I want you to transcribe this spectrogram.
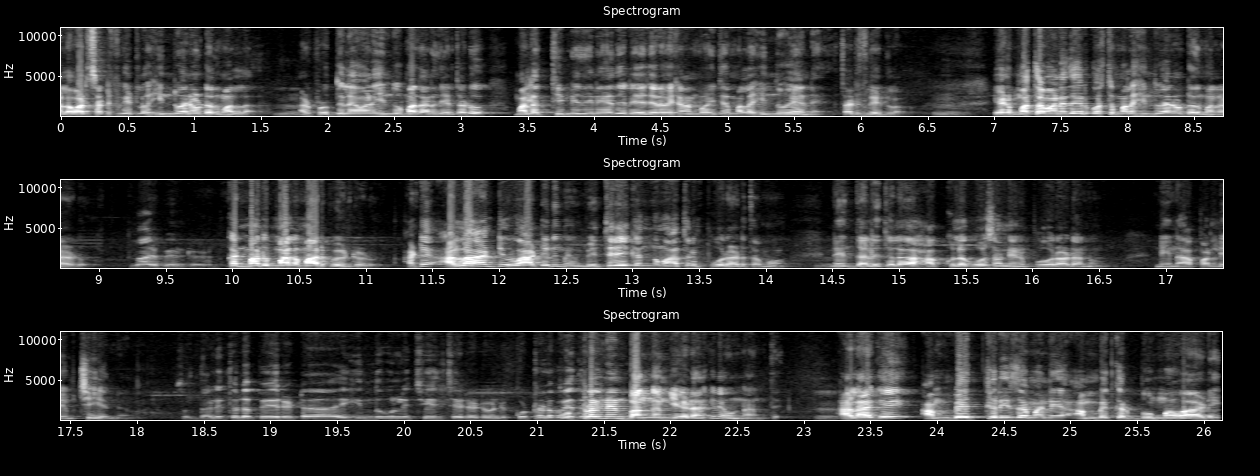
మళ్ళీ వాడి సర్టిఫికేట్లో హిందూ అని ఉంటుంది మళ్ళీ. వాడు పొద్దున ఏమైనా హిందూ మతాన్ని తిడతాడు మళ్ళీ తిండి తినేది రిజర్వేషన్ అనుభవించేది మళ్ళీ హిందూ అనే సర్టిఫికేట్లో. ఇక్కడ మతం అనే దగ్గరికి వస్తే మళ్ళీ హిందూ అని ఉంటుంది మళ్ళీ వాడు. మారిపోయి ఉంటాడు. కానీ మరి మళ్ళీ మారిపోయి ఉంటాడు. అంటే అలాంటి వాటిని మేము వ్యతిరేకంగా మాత్రం పోరాడతాము. నేను దళితుల హక్కుల కోసం నేను పోరాడను నేను ఆ పనులు ఏం చేయను నేను. దళితుల పేరిట హిందువుల్ని చీల్చేటటువంటి కుట్రలకు కుట్రలు నేను భంగం చేయడానికి నేను ఉన్నా అంతే. అలాగే అంబేద్కరిజం అనే అంబేద్కర్ బొమ్మ వాడి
